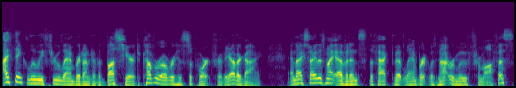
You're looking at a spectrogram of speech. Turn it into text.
I think Louis threw Lambert under the bus here to cover over his support for the other guy, and I cite as my evidence the fact that Lambert was not removed from office,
